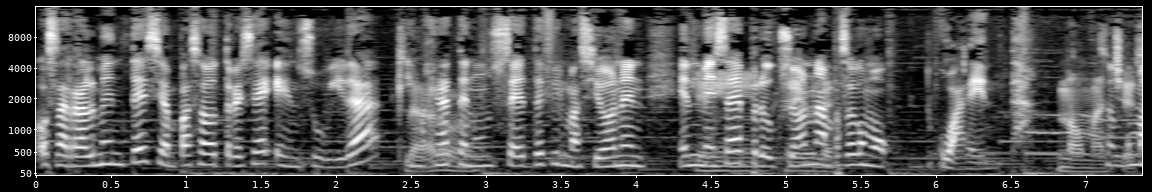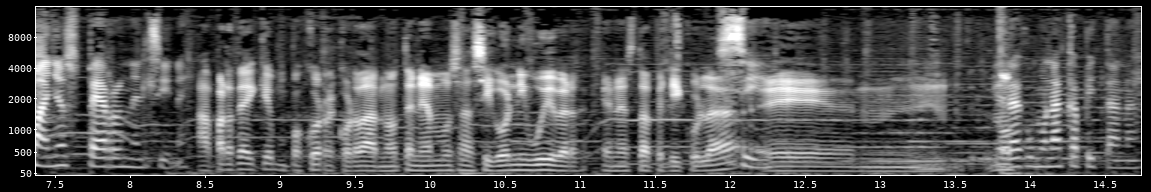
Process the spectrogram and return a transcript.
o sea, realmente se han pasado 13 en su vida. Claro. Imagínate en un set de filmación, en, mesa de producción, increíble. han pasado como 40. No manches. Son como años perro en el cine. Aparte hay que un poco recordar, ¿no? Teníamos a Sigourney Weaver en esta película. Sí. Eh, no, Era como una capitana.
